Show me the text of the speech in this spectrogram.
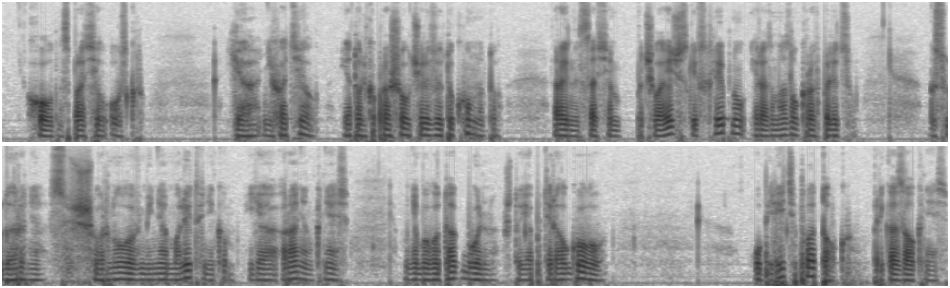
— холодно спросил Оскар. «Я не хотел, я только прошел через эту комнату». Рейнольд совсем по-человечески всхлипнул и размазал кровь по лицу. «Государыня швырнула в меня молитвенником. Я ранен, князь. Мне было так больно, что я потерял голову». «Уберите платок», — приказал князь.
